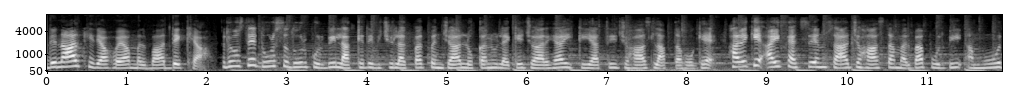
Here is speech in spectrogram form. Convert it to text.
ਦੇ ਨਾਲ ਘਿਰਿਆ ਹੋਇਆ ਮਲਬਾ ਦੇਖਿਆ। ਰੂਸ ਦੇ ਦੂਰ ਸੁਦੂਰ ਪੂਰਬੀ ਇਲਾਕੇ ਦੇ ਵਿੱਚ ਲਗਭਗ 50 ਲੋਕਾਂ ਨੂੰ ਲੈ ਕੇ ਜਾ ਰਿਹਾ ਇੱਕ ਯਾਤਰੀ ਜਹਾਜ਼ ਲਾਪਤਾ ਹੋ ਗਿਆ ਹੈ। ਹਾਲਾਂਕਿ ਆਈਫੈਕਸ ਦੇ ਅਨੁਸਾਰ ਜਹਾਜ਼ ਦਾ ਮਲਬਾ ਪੂਰਬੀ ਅਮੂਰ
